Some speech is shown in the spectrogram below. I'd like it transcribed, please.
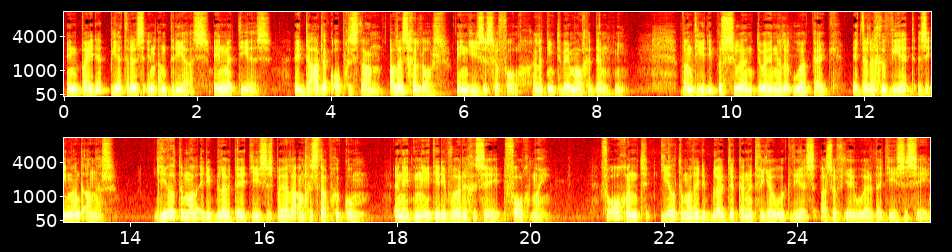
En beide Petrus en Andreas en Matteus het dadelik opgestaan, alles gelos en Jesus gevolg. Hulle het nie tweemaal gedink nie. Want hierdie persoon toe hy in hulle oë kyk, het hulle geweet is iemand anders. Heeltemal uit die bloute het Jesus by hulle aangestap gekom en het net hierdie woorde gesê: "Volg my." Vanoggend, heeltemal uit die bloute kan dit vir jou ook wees asof jy hoor dat Jesus sê:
